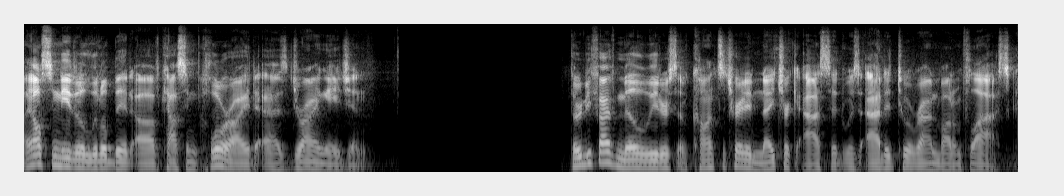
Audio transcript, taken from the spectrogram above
I also needed a little bit of calcium chloride as drying agent. 35 milliliters of concentrated nitric acid was added to a round bottom flask.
